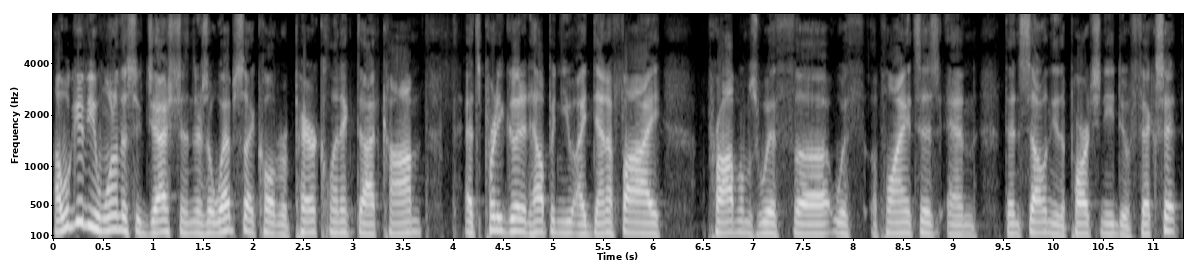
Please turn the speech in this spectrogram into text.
I will give you one other suggestion. There's a website called RepairClinic.com. That's pretty good at helping you identify problems with uh, with appliances and then selling you the parts you need to fix it.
